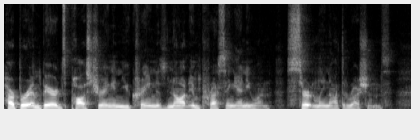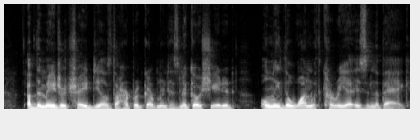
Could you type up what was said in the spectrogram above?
Harper and Baird's posturing in Ukraine is not impressing anyone, certainly not the Russians. Of the major trade deals the Harper government has negotiated, only the one with Korea is in the bag,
